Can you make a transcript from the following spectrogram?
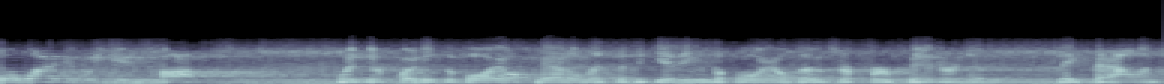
Well, why do we use hops? When they're put in the boil kettle at the beginning of the boil, those are for bitterness. They balance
